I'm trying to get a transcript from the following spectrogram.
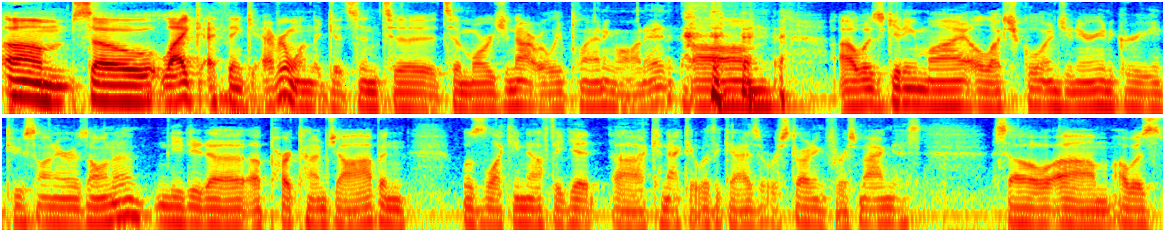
Um, so, like I think everyone that gets into to mortgage, you're not really planning on it. Um, I was getting my electrical engineering degree in Tucson, Arizona. Needed a, a part-time job and was lucky enough to get uh, connected with the guys that were starting First Magnus. So um, I was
